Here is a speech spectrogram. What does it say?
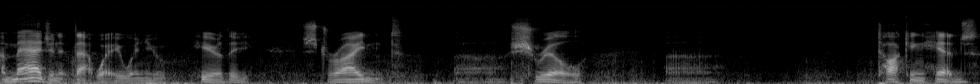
imagine it that way when you hear the strident, uh, shrill, uh, talking heads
